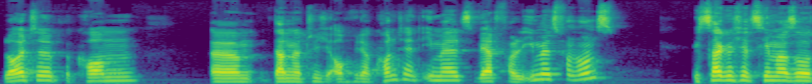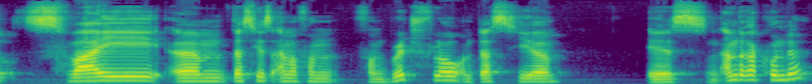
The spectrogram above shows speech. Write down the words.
Leute bekommen ähm, dann natürlich auch wieder Content-E-Mails, wertvolle E-Mails von uns. Ich zeige euch jetzt hier mal so zwei, ähm, das hier ist einmal von, von Bridgeflow und das hier ist ein anderer Kunde.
